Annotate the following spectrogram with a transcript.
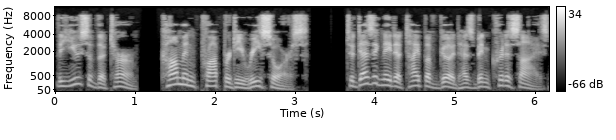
The use of the term, "'common property resource' to designate a type of good has been criticized,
